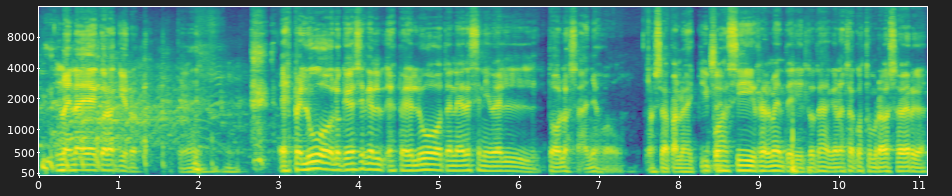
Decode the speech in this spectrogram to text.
No hay nadie de Coraquiro. Es peludo, lo que quiero decir que es peludo tener ese nivel todos los años. O sea, para los equipos Sí. así realmente, y el Tottenham que no está acostumbrado a esa verga,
